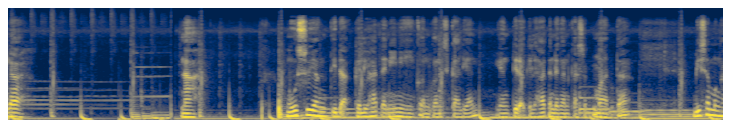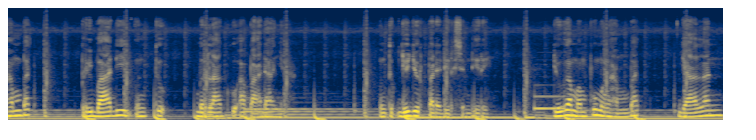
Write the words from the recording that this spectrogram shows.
Nah, nah, musuh yang tidak kelihatan ini, kawan-kawan sekalian, yang tidak kelihatan dengan kasat mata, bisa menghambat pribadi untuk berlaku apa adanya, untuk jujur pada diri sendiri, juga mampu menghambat jalan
